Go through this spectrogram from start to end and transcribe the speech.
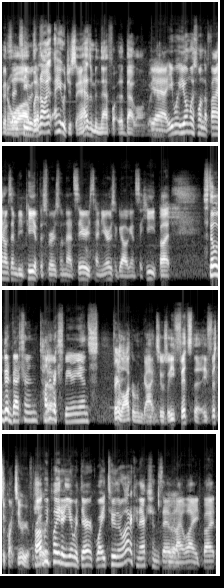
been a while, but a- no, I, I hear what you're saying. It hasn't been that far that long. But yeah, he, he almost won the Finals MVP if the Spurs won that series ten years ago against the Heat, but still a good veteran, ton of experience. very locker room guy too. So he fits the he fits the criteria for sure. Probably sure. played a year with Derrick White too. There are a lot of connections there that I like, but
